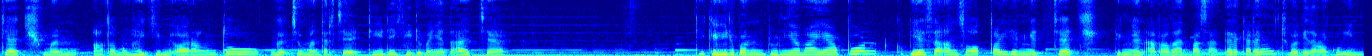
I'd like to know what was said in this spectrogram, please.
Judgment atau menghakimi orang tuh nggak cuma terjadi di kehidupan nyata aja. Di kehidupan dunia maya pun kebiasaan sotoy dan ngejudge dengan atau tanpa sadar kadang juga kita lakuin.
